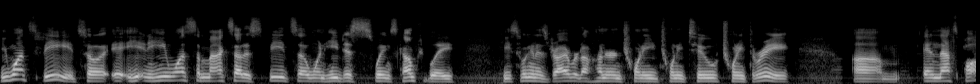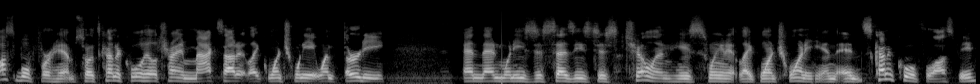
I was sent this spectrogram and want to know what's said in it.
He wants speed, so it, he wants to max out his speed. So when he just swings comfortably, he's swinging his driver to 120, 22, 23. Um, and that's possible for him. So it's kind of cool. He'll try and max out at like 128, 130. And then when he just says he's just chilling, he's swinging at like 120. And, and it's kind of cool philosophy.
